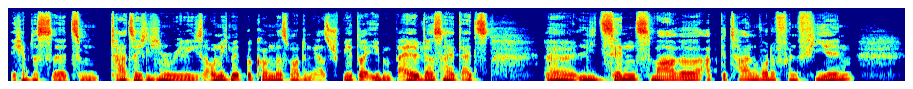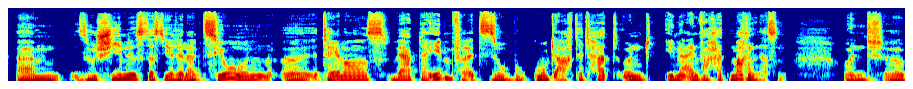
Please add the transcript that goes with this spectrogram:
ich habe das äh, zum tatsächlichen Release auch nicht mitbekommen, das war dann erst später, eben weil das halt als äh, Lizenzware abgetan wurde von vielen. Ähm, so schien es, dass die Redaktion äh, Taylors Werk da ebenfalls so begutachtet hat und ihn einfach hat machen lassen. Und äh,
